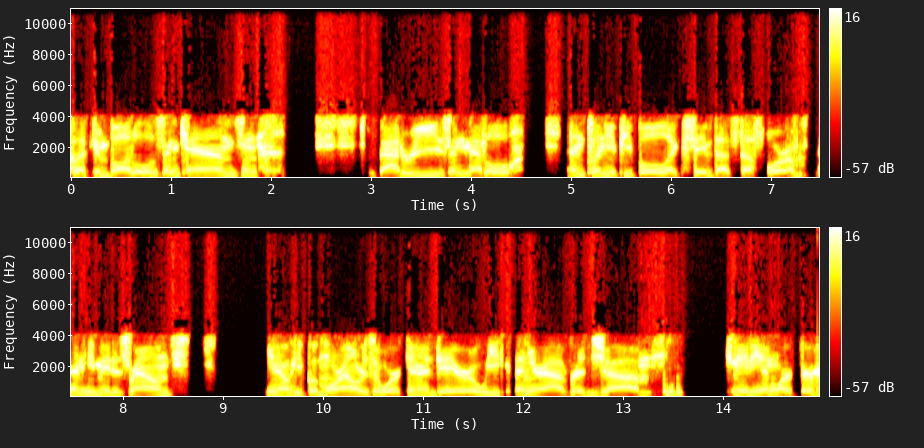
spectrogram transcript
collecting bottles and cans and batteries and metal, and plenty of people like saved that stuff for him. And he made his rounds. You know, he put more hours of work in a day or a week than your average um, Canadian worker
